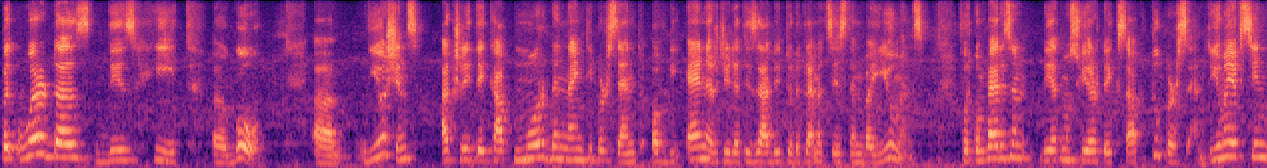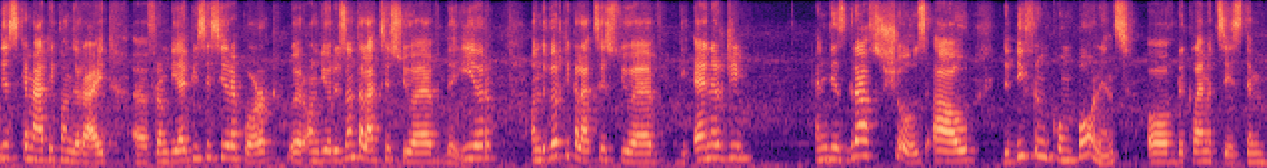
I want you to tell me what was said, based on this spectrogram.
But where does this heat uh, go? Um, the oceans actually take up more than 90% of the energy that is added to the climate system by humans. For comparison, the atmosphere takes up 2%. You may have seen this schematic on the right uh, from the IPCC report, where on the horizontal axis you have the year, on the vertical axis, you have the energy. And this graph shows how the different components of the climate system,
